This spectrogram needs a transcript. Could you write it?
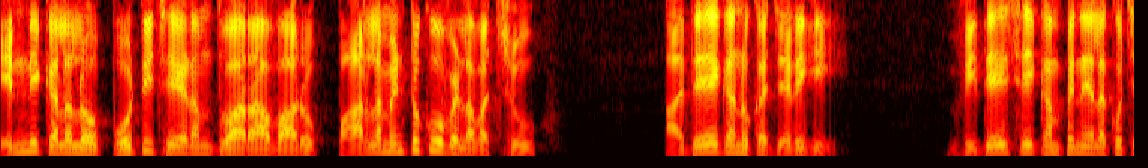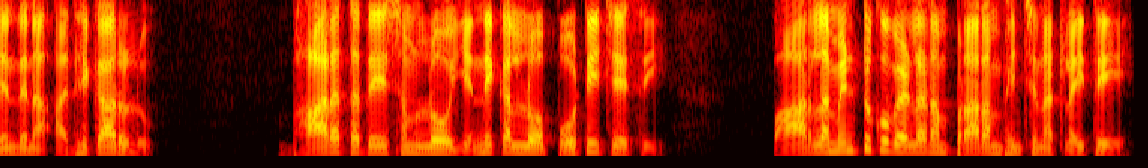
ఎన్నికలలో పోటీ చేయడం ద్వారా వారు పార్లమెంటుకు వెళ్ళవచ్చు అదే గనుక జరిగి విదేశీ కంపెనీలకు చెందిన అధికారులు భారతదేశంలో ఎన్నికల్లో పోటీ చేసి పార్లమెంటుకు వెళ్ళడం ప్రారంభించినట్లయితే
